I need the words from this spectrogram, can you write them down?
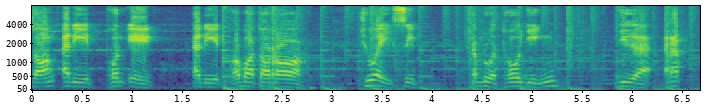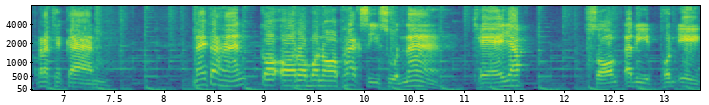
สองอดีตพลเอก อดีตพบตร ช่วยสิบตำรวจโทหญิง เหยื่อรับราชการนายทหารกอรมนภาคสี่ส่วนหน้าแฉยับสองอดีตพลเอก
